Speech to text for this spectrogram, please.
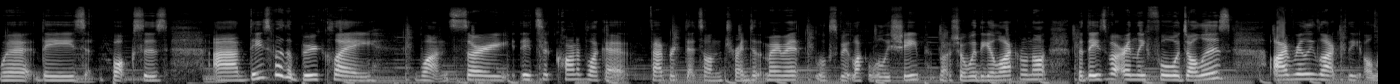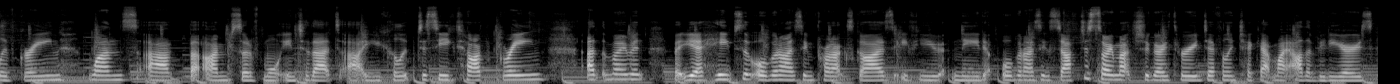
were these boxes. Uh, these were the boucle ones. So it's a kind of like a fabric that's on trend at the moment. Looks a bit like a woolly sheep. Not sure whether you like it or not, but these were only $4. I really like the olive green ones, uh, but I'm sort of more into that uh, eucalyptusy type green at the moment. But yeah, heaps of organizing products, guys. If you need organizing stuff, just so much to go through, definitely check out my other videos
